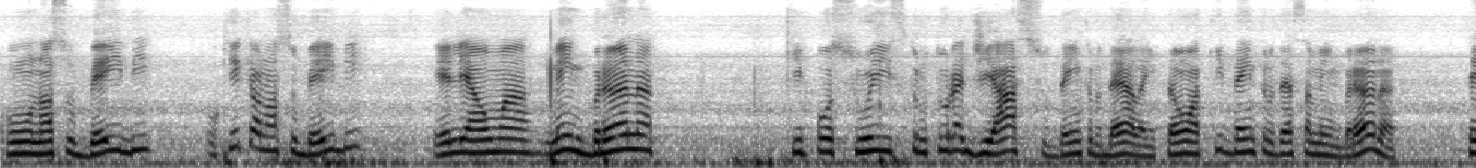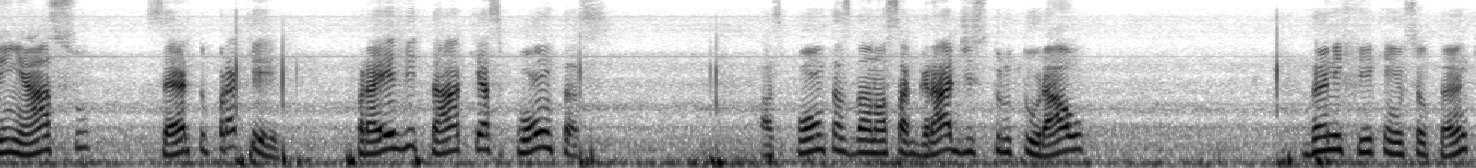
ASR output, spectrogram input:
com o nosso Baby. O que, que é o nosso Baby? Ele é uma membrana que possui estrutura de aço dentro dela. Então aqui dentro dessa membrana tem aço, certo? Para quê? Para evitar que as pontas, as pontas da nossa grade estrutural danifiquem o seu tanque.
